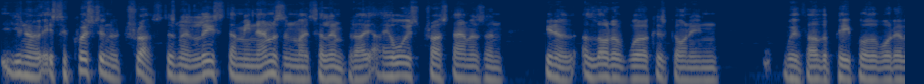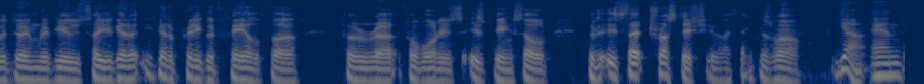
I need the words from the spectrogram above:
You know, it's a question of trust, isn't it? At least, I mean, Amazon might sell in, but I, I always trust Amazon. You know, a lot of work has gone in with other people or whatever doing reviews, so you get a you get a pretty good feel for for uh, for what is is being sold. But it's that trust issue, I think, as well. Yeah, and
